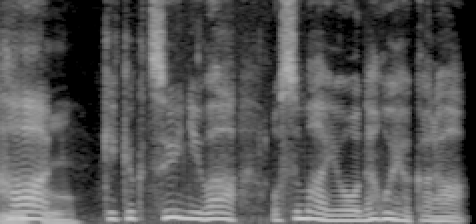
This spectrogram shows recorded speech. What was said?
はい。結局ついにはお住まいを名古屋から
